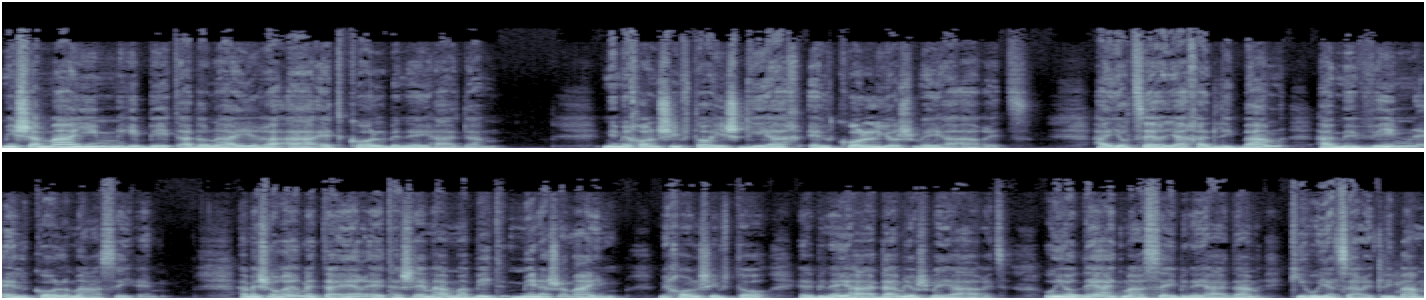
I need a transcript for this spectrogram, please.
משמיים הביט אדוני ראה את כל בני האדם. ממכון שבטו השגיח אל כל יושבי הארץ. היוצר יחד ליבם, המבין אל כל מעשיהם. המשורר מתאר את השם המביט מן השמיים, מכון שבטו אל בני האדם יושבי הארץ. הוא יודע את מעשי בני האדם, כי הוא יצר את ליבם.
